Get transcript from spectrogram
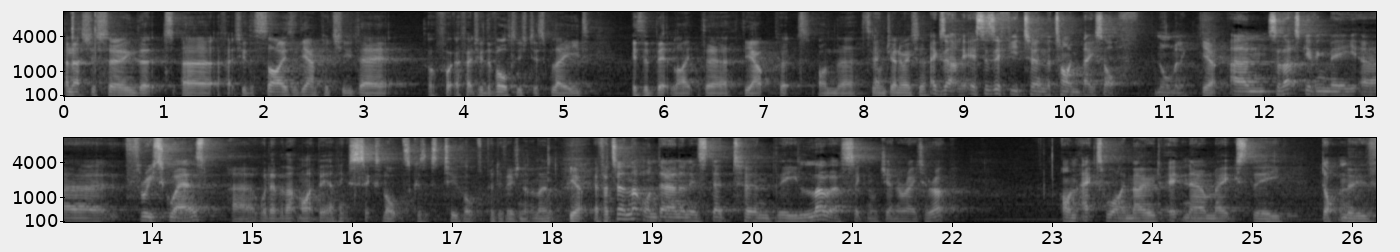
And that's just showing that uh, effectively the size of the amplitude there, or effectively the voltage displayed, is a bit like the, the output on the signal generator. Exactly. It's as if you turn the time base off normally. Yeah. Um, so that's giving me uh, three squares, uh, whatever that might be. I think six volts because it's two volts per division at the moment. Yeah. If I turn that one down and instead turn the lower signal generator up on XY mode, it now makes the dot move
